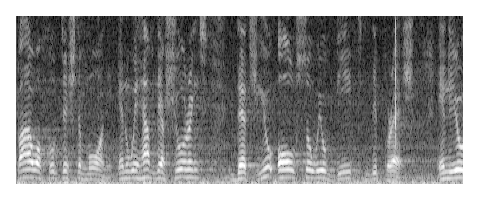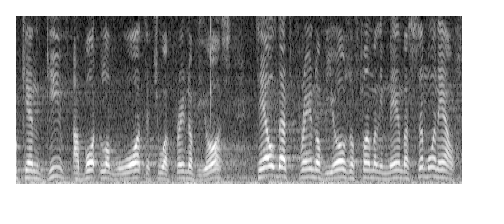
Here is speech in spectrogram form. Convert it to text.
powerful testimony. And we have the assurance that you also will beat depression. And you can give a bottle of water to a friend of yours. Tell that friend of yours or family member, someone else,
